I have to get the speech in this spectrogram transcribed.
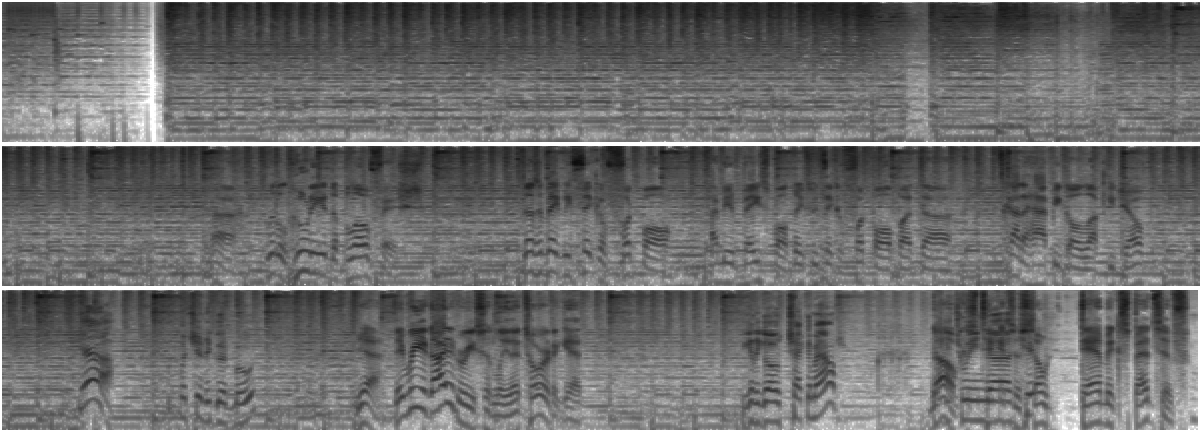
Little Hootie and the Blowfish. Doesn't make me think of football. I mean, baseball makes me think of football, but uh, it's kind of happy-go-lucky, Joe. Yeah, put you in a good mood. Yeah, they reunited recently. They're touring again. You gonna go check them out? No, Between, tickets uh, are Ki- so damn expensive.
